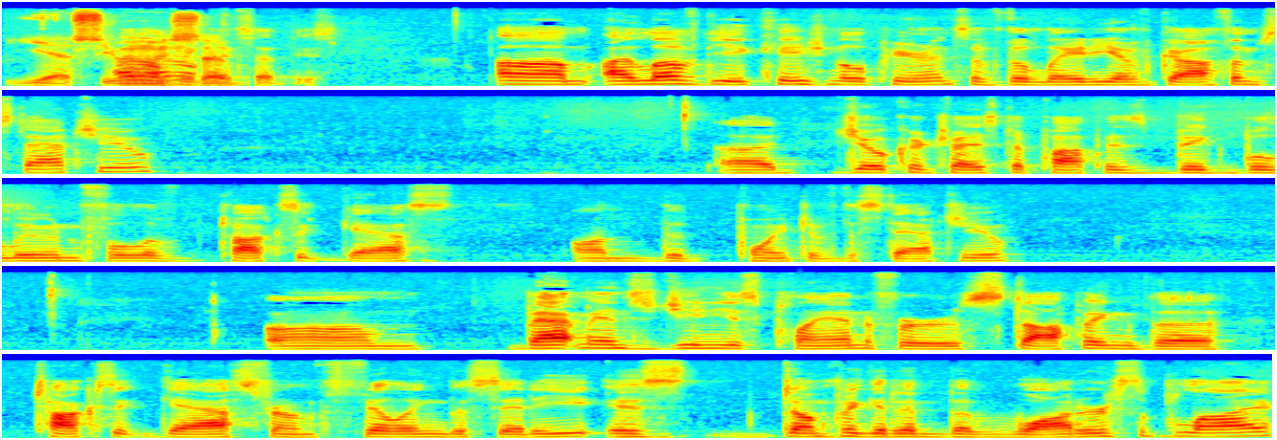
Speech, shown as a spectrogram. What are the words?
Yes, you I don't only think I said. said these. Um, I love the occasional appearance of the Lady of Gotham statue. Uh, Joker tries to pop his big balloon full of toxic gas on the point of the statue. Um, Batman's genius plan for stopping the toxic gas from filling the city is dumping it in the water supply.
